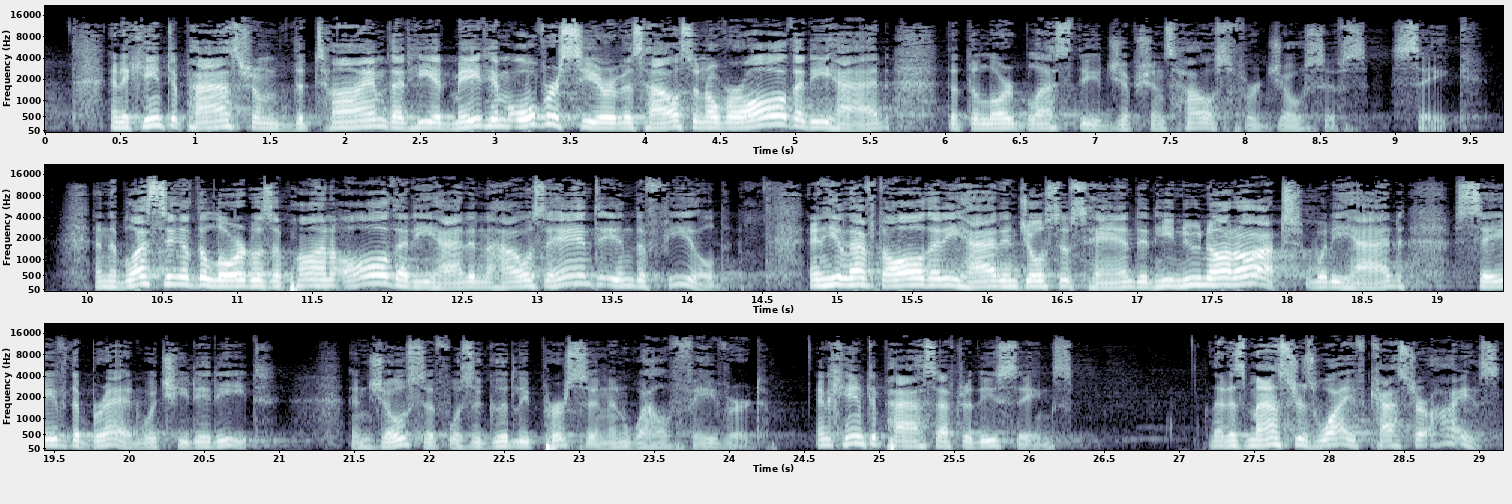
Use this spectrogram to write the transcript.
And it came to pass from the time that he had made him overseer of his house and over all that he had, that the Lord blessed the Egyptian's house for Joseph's sake. And the blessing of the Lord was upon all that he had in the house and in the field. And he left all that he had in Joseph's hand, and he knew not aught what he had, save the bread which he did eat. And Joseph was a goodly person and well favored. And it came to pass after these things that his master's wife cast her eyes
